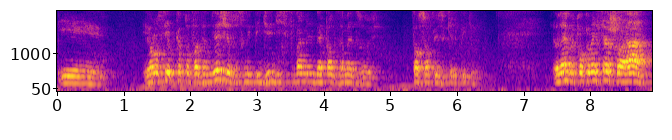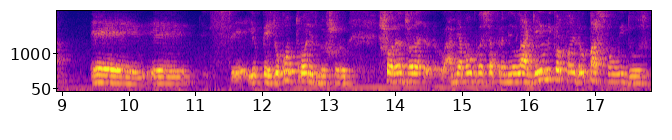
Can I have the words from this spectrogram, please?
E eu não sei porque eu estou fazendo isso, Jesus me pediu e disse que vai me libertar dos remédios hoje. Então eu só fiz o que ele pediu. Eu lembro que eu comecei a chorar, é, é, eu perdi o controle do meu choro. Chorando, chorando, a minha mão começou a tremer, eu larguei o microfone e veio o pastor, um idoso,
